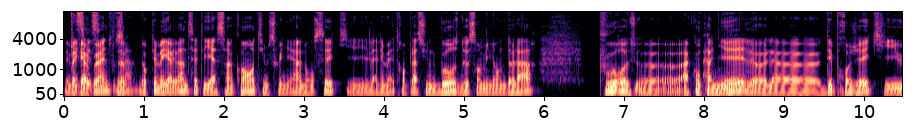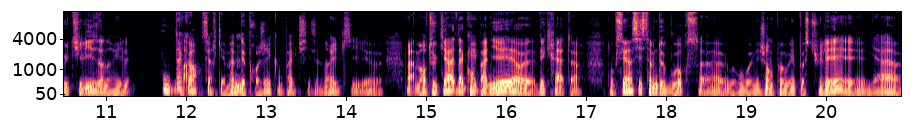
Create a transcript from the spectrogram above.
Les méga grants. Donc les méga grants, c'était il y a cinq ans. Tim Sweeney a annoncé qu'il allait mettre en place une bourse de 100 millions de dollars pour euh, accompagner le, des projets qui utilisent Unreal D'accord. C'est-à-dire qu'il y a même mm. des projets qui n'ont pas utilisé Unreal qui, euh, voilà. Mais en tout cas, d'accompagner euh, des créateurs. Donc c'est un système de bourse euh, où les gens peuvent postuler. Et il y a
